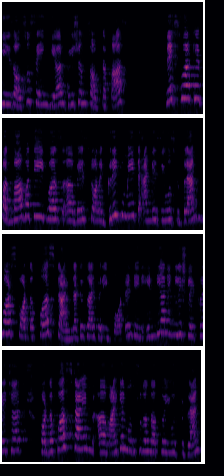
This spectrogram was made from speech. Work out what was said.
he is also saying here visions of the past next work है Padmavati it was based on a Greek myth and is used blank words for the first time that is I very important in Indian English literature for the first time Michael Madhusudan Dutt used blank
